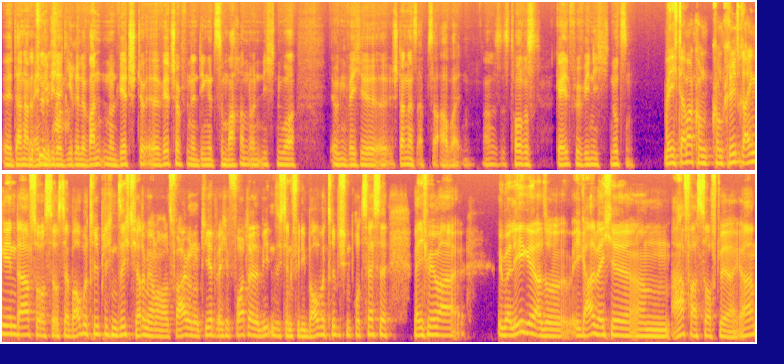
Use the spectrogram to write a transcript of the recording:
äh, dann am Natürlich. Ende wieder die relevanten und äh, wertschöpfenden Dinge zu machen und nicht nur irgendwelche äh, Standards abzuarbeiten. Ja, das ist teures Geld für wenig Nutzen. Wenn ich da mal kon konkret reingehen darf, so aus, aus der baubetrieblichen Sicht, ich hatte mir auch noch als Frage notiert, welche Vorteile bieten sich denn für die baubetrieblichen Prozesse, wenn ich mir mal überlege, also egal welche ähm, AFA-Software, ja,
